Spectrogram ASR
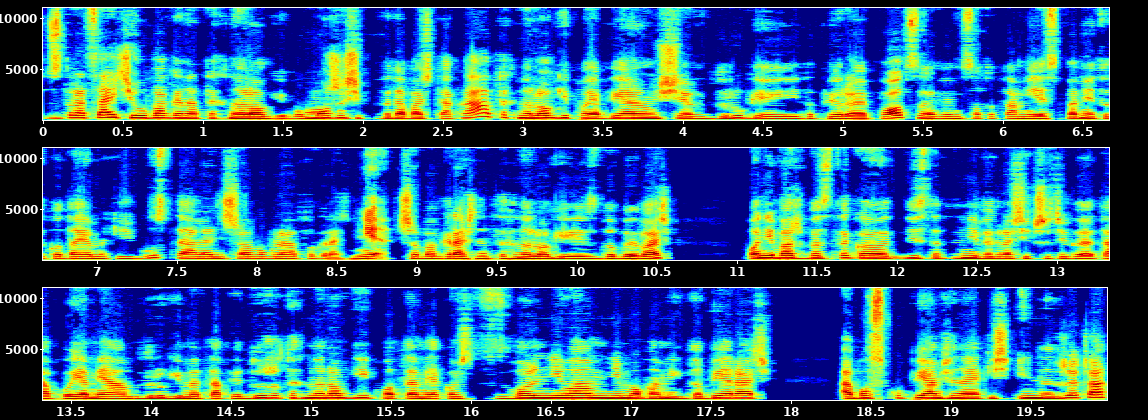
zwracajcie, uwagę na technologię, bo może się wydawać tak, a technologie pojawiają się w drugiej dopiero epoce, więc co to tam jest? Pewnie tylko dają jakieś boosty, ale nie trzeba w ogóle na to grać. Nie, trzeba grać na technologię i zdobywać, ponieważ bez tego niestety nie wygra się trzeciego etapu. Ja miałam w drugim etapie dużo technologii, potem jakoś zwolniłam, nie mogłam ich dobierać, albo skupiłam się na jakichś innych rzeczach,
